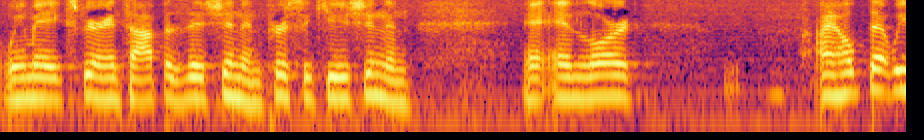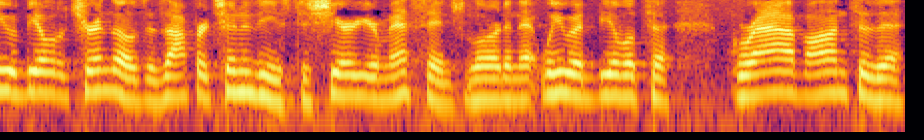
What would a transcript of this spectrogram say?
We may experience opposition and persecution. And, and, Lord, I hope that we would be able to turn those as opportunities to share your message, Lord, and that we would be able to grab onto the,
